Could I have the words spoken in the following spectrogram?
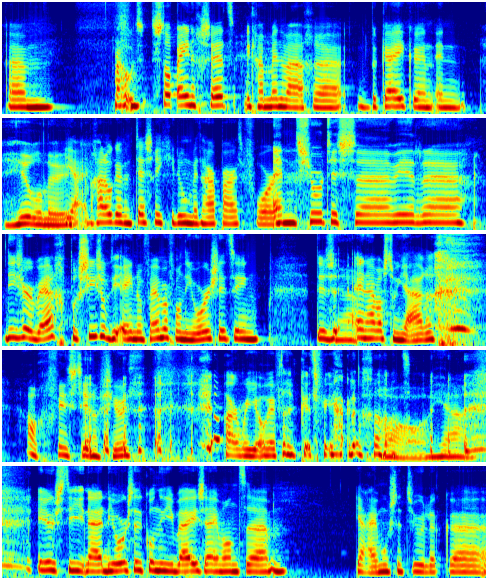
Ehm, maar goed, stap 1 gezet. Ik ga menwagen bekijken. En Heel leuk. ja, we gaan ook even een testritje doen met haar paard ervoor. En Short is eh, weer... eh, Die is weer weg, precies op die 1 november van die hoorzitting. Dus, Ja. En hij was toen jarig. Oh, gefeliciteerd nog, Short. Arme jongen heeft er een kutverjaardag gehad. Oh, ja. Eerst die, nou, die hoorzitting kon hij niet bij zijn, want ehm, ja, hij moest natuurlijk eh,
